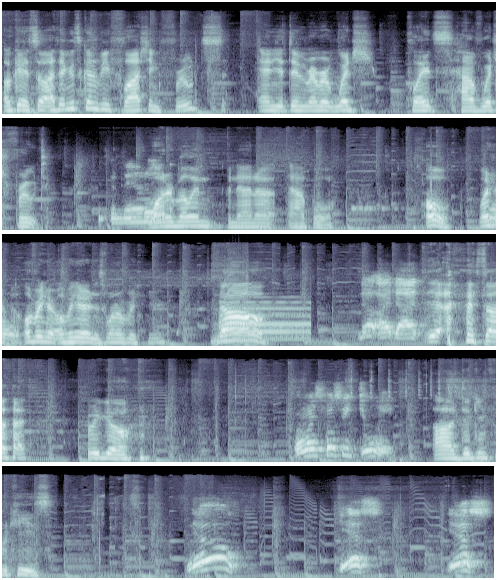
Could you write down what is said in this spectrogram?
Okay, so I think it's gonna be flashing fruits, and you have to remember which plates have which fruit. Banana. Watermelon, banana, apple. Oh, what, Oh. over here, over here, there's one over here. No! No, I died. Yeah, I saw that. Here we go. What am I supposed to be doing? Uh, digging for keys. No. Yes. Yes.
